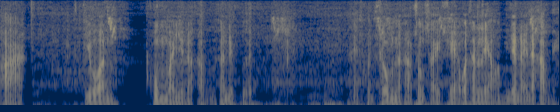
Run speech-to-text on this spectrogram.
ผ้าจีวรคลุมไว้อยู่นะครับท่านได้เปิด ให้คนชมนะครับ สงสัยแกะว่าท่านแล้วยังไงนะครับนี่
